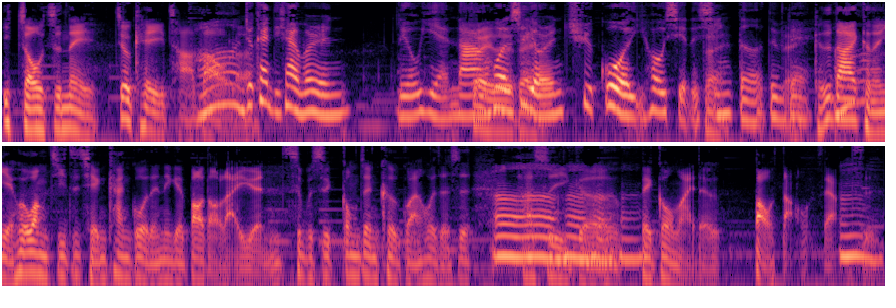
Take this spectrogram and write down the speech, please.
一周之内就可以查到你就看底下有没有人留言呐、对对或者是有人去过以后写的心得，对不对？对？，可是大家可哦能也会忘记之前看过的那个报道来源是不是公正客观，或者是嗯它是一嗯个被购买的报道这样子。嗯，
